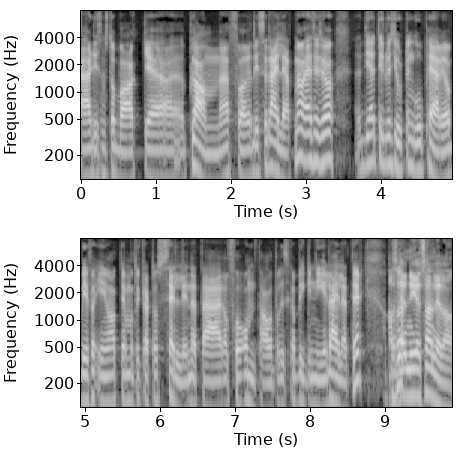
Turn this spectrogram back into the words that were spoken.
er de som står bak eh, planene for disse leilighetene. Og jeg synes jo De har tydeligvis gjort en god PR-jobb i og med at de har måttet klart å selge inn dette her og få omtale på at de skal bygge nye leiligheter. Altså, Altså, det er nyhetsvennlig, da.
